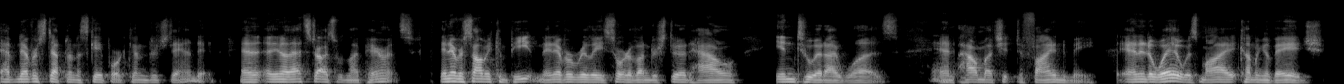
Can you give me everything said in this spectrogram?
have never stepped on a skateboard can understand it. And, and, you know, that starts with my parents. They never saw me compete and they never really sort of understood how into it I was yeah. and how much it defined me. And in a way, it was my coming of age.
